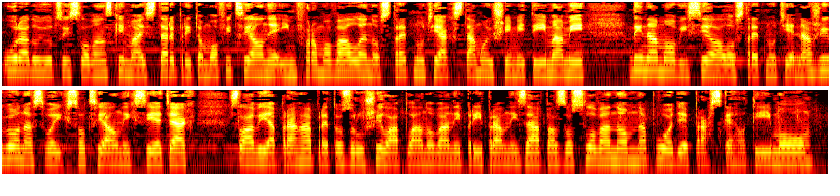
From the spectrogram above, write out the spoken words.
Úradujúci slovenský majster pritom oficiálne informoval len o stretnutiach s tamojšími týmami. Dynamo vysielalo stretnutie naživo na svojich sociálnych sieťach. Slavia Praha preto zrušila plánovaný prípravný zápas so Slovanom na pôde pražského týmu.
